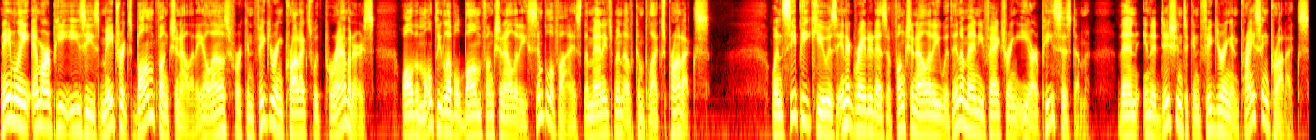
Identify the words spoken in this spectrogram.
Namely, MRP Easy's Matrix BOM functionality allows for configuring products with parameters while the multi level BOM functionality simplifies the management of complex products. When CPQ is integrated as a functionality within a manufacturing ERP system, then, in addition to configuring and pricing products,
